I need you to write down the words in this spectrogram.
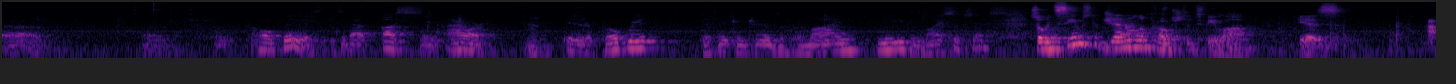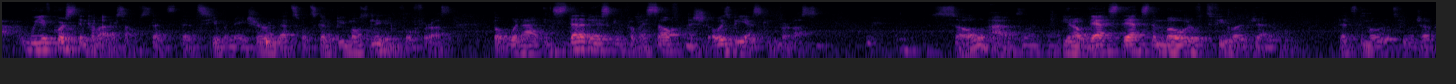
Uh, uh, The whole thing is, it's about us and our. Is it appropriate to think in terms of my needs and my success? So it seems the general approach to tefillah is, we of course think about ourselves. That's, that's human nature and that's what's going to be most meaningful for us. But when I, instead of asking for myself, I should always be asking for us. So, uh, you know, that's, that's the mode of tefillah in general. That's the mode of tefillah in general.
